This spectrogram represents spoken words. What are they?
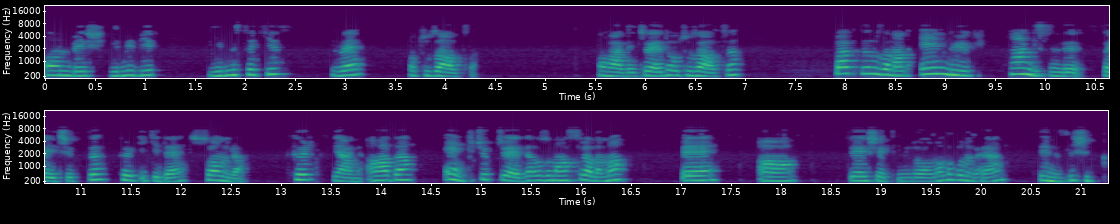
15, 21, 28 ve 36. O halde C'de 36. Baktığım zaman en büyük hangisinde sayı çıktı? 42'de. Sonra 40 yani A'da. En küçük C'de. O zaman sıralama B, A, C şeklinde olmalı. Bunu veren Denizli şıkkı.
